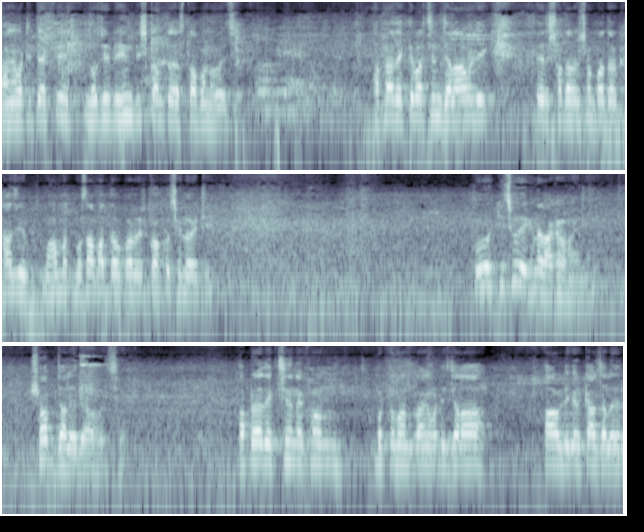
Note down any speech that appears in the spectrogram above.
রাঙামাটিতে একটি নজিরবিহীন দৃষ্টান্ত স্থাপন হয়েছে। আপনারা দেখতে পাচ্ছেন জেলা আওয়ামী লীগ এর সাধারণ সম্পাদক হাজি মোহাম্মদ মোসাম্মদ দবরের কক্ষ ছিল এটি। পুরো কিছু এখানে রাখা হয়নি। সব জ্বালিয়ে দেওয়া হয়েছে। আপনারা দেখছেন এখন বর্তমান রাঙামাটি জেলা আওয়ামী লীগের কার্যালয়ের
